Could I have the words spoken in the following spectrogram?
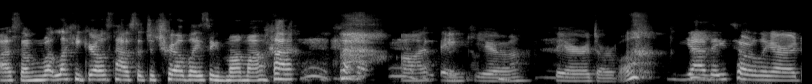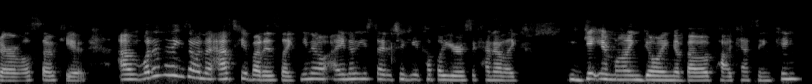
Awesome. What lucky girls to have such a trailblazing mama. oh, thank you. They're adorable. yeah, they totally are adorable. So cute. Um, one of the things I want to ask you about is like, you know, I know you said it took you a couple years to kind of like get your mind going about podcasting. Can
